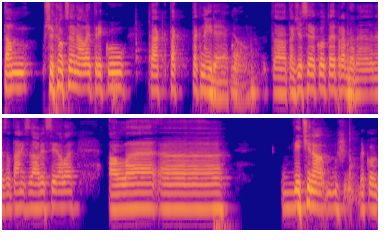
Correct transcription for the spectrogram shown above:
tam všechno, co je na elektriku, tak, tak, tak nejde. Jako. Jo. Ta, takže si jako, to je pravda, ne, nezatáhneš závěsy, ale, ale e, většina už jako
